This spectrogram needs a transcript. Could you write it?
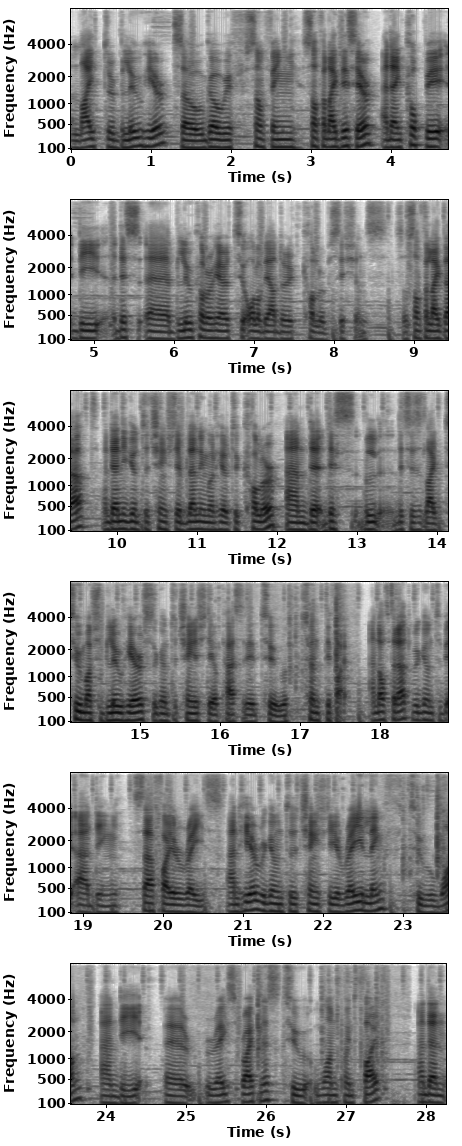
lighter blue here. So go with something something like this here. And then copy the this uh, blue color here to all of the other color positions. So something like that. And then you're going to change the blending mode here to color. And uh, this, this is like too much blue here. So you're going to change the opacity to 25. And after that, we're going to be adding Sapphire Rays. And here we're going to change the ray length to 1 and the uh, rays brightness to 1.5 and then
